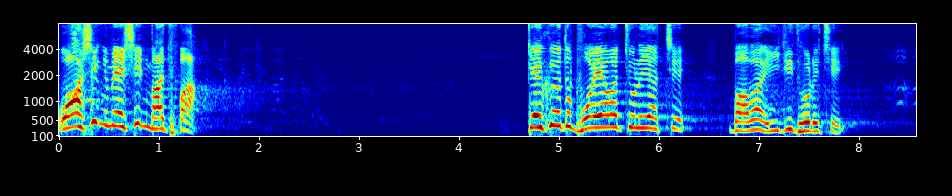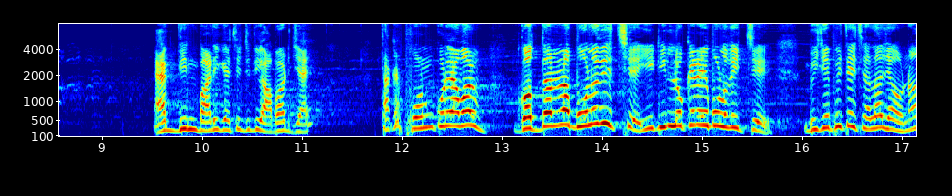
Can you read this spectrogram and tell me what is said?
washing machine Bhajpa কেউ কেউ তো ভয় আবার চলে যাচ্ছে। বাবা ইডি ধরেছে। একদিন বাড়ি গেছে, যদি আবার যায়, তাকে ফোন করে আবার গদ্দাররা বলে দিচ্ছে ইডির লোকেরাই বলে দিচ্ছে, বিজেপিতে চলা যাও না,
